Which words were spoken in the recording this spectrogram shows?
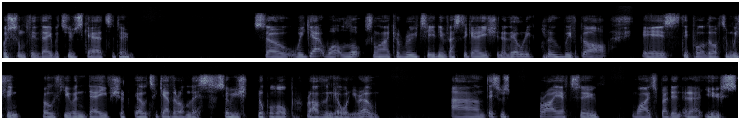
was something they were too scared to do. So we get what looks like a routine investigation, and the only clue we've got is they put at the bottom, we think both you and Dave should go together on this. So you should double up rather than go on your own. And this was prior to widespread internet use.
